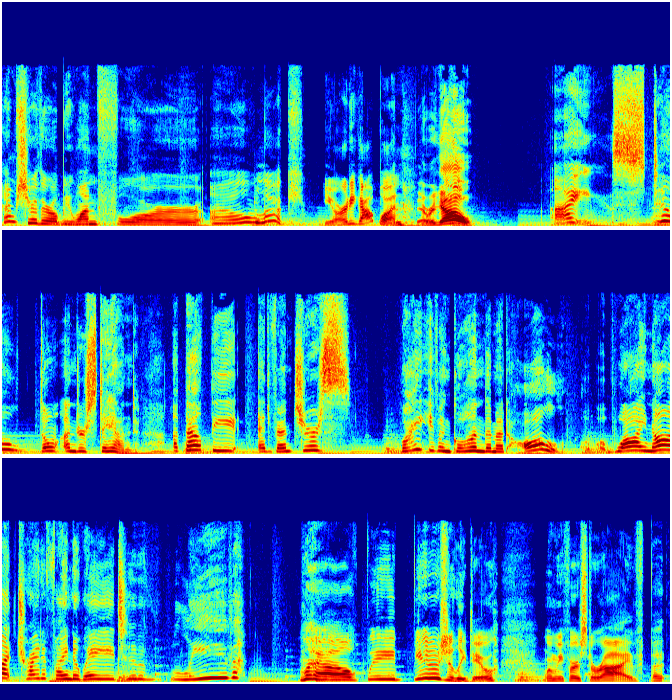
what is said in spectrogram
I'm sure there'll be one for. Oh, look, you already got one. There we go. I still don't understand about the adventures. Why even go on them at all? Why not try to find a way to leave? Well, we usually do when we first arrive, but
